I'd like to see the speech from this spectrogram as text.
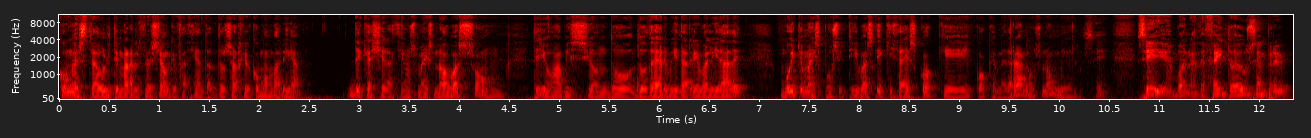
con esta última reflexión que facían tanto Sergio como María de que as xeracións máis novas son teñen unha visión do, do derbi da rivalidade moito máis positivas que quizáis co que, co que medramos, non, Miguel? Sí, sí eh, bueno, de feito, eu sempre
